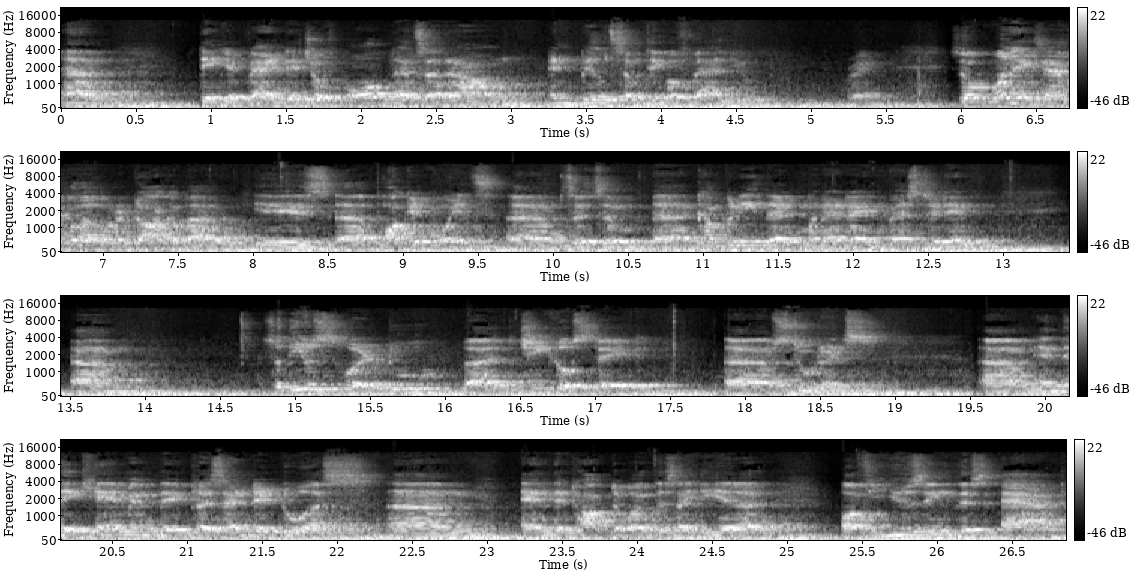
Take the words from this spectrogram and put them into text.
um, take advantage of all that's around and build something of value, right? So one example I want to talk about is uh, Pocket Points. Um, so it's a uh, company that Moneta invested in. Um, so these were two uh, Chico State students Um, and they came and they presented to us, um, and they talked about this idea of using this app,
